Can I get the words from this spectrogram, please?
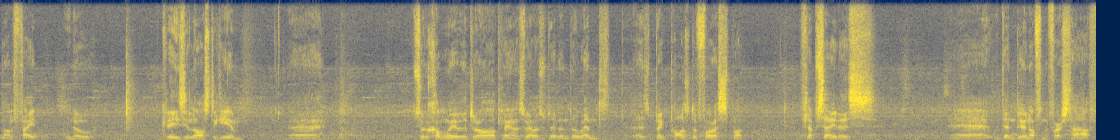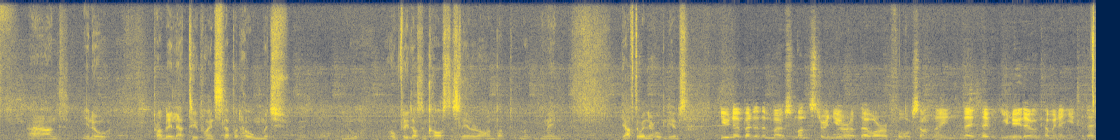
a lot of fight. You know, crazy lost the game. Uh, so to come away with a draw, playing as well as we did in the wind, is big positive for us. But flip side is uh, we didn't do enough in the first half, and you know probably let two points slip at home, which you know hopefully doesn't cost us later on. But I mean, you have to win your home games. You know better than most Munster in Europe, though, are a force, aren't they? they, they you knew they were coming at you today.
